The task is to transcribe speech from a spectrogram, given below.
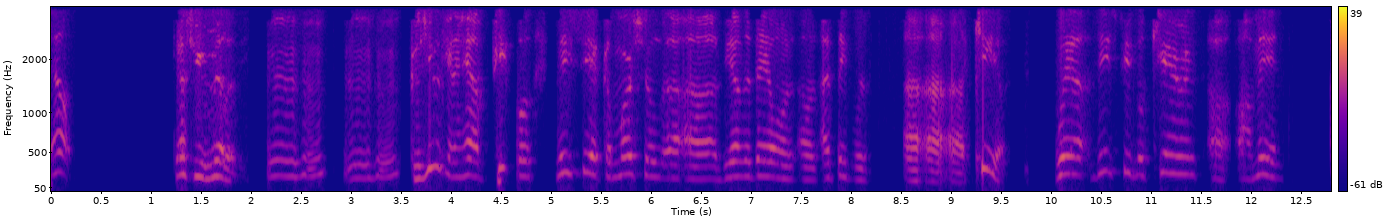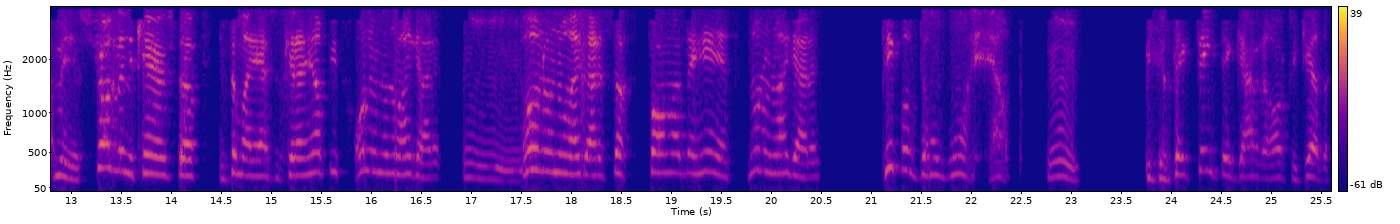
help, that's humility. hmm hmm Because you can have people. They see a commercial uh, uh, the other day on, on I think it was uh, uh, uh, Kia, where these people carrying. Uh, I mean, I mean, struggling to carry stuff, and somebody asks "Can I help you?" Oh no, no, no, I got it. mm Oh no, no, I got it. Stuff falling out their hands. No, no, no, I got it. People don't want help Mm. because they think they got it all together.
